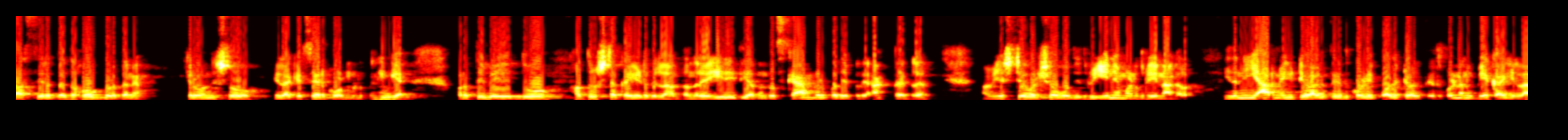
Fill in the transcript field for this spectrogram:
ಜಾಸ್ತಿ ಇರುತ್ತೆ, ಅದು ಹೋಗ್ಬಿಡ್ತಾನೆ. ಕೆಲವೊಂದಿಷ್ಟು ಇಲಾಖೆ ಸೇರ್ಕೊಂಡ್ಬಿಡುತ್ತೆ. ಹಿಂಗೆ ಪ್ರತಿಭೆ ಇದ್ದು ಅದೃಷ್ಟ ಕೈ ಹಿಡಿದಿಲ್ಲ ಅಂತಂದ್ರೆ ಈ ರೀತಿಯಾದಂತಹ ಸ್ಕ್ಯಾಮ್ಗಳು ಪದೇ ಪದೇ ಆಗ್ತಾ ಇದ್ರೆ ನಾವು ಎಷ್ಟೇ ವರ್ಷ ಓದಿದ್ರು ಏನೇ ಮಾಡಿದ್ರು ಏನಾಗಲ್ಲ. ಇದನ್ನ ಯಾರು ನೆಗೆಟಿವ್ ಆಗಿ ತೆಗೆದುಕೊಳ್ಳಿ ಪಾಸಿಟಿವ್ ಆಗಿ ತೆಗೆದುಕೊಳ್ಳಿ, ನನಗೆ ಬೇಕಾಗಿಲ್ಲ.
